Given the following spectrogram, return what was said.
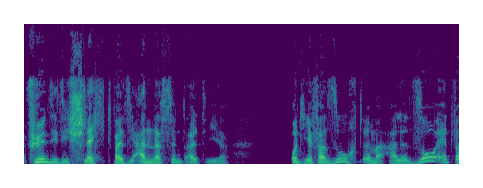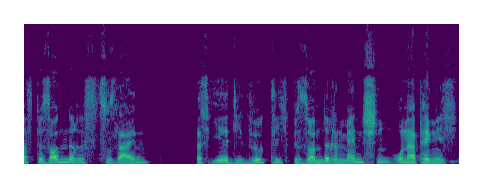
fühlen sie sich schlecht, weil sie anders sind als ihr. Und ihr versucht immer alle so etwas Besonderes zu sein, dass ihr die wirklich besonderen Menschen, unabhängig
